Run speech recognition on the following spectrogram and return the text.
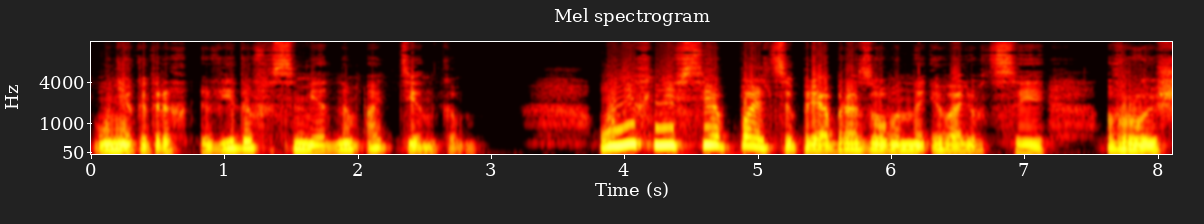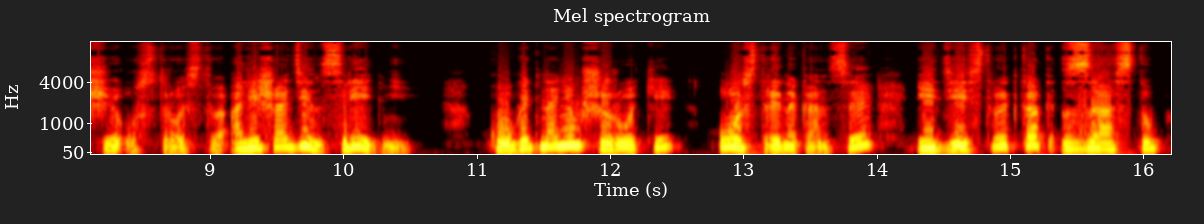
у некоторых видов с медным оттенком. У них не все пальцы преобразованы эволюцией в роющее устройство, а лишь один, средний. Коготь на нем широкий, острый на конце и действует как заступ,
